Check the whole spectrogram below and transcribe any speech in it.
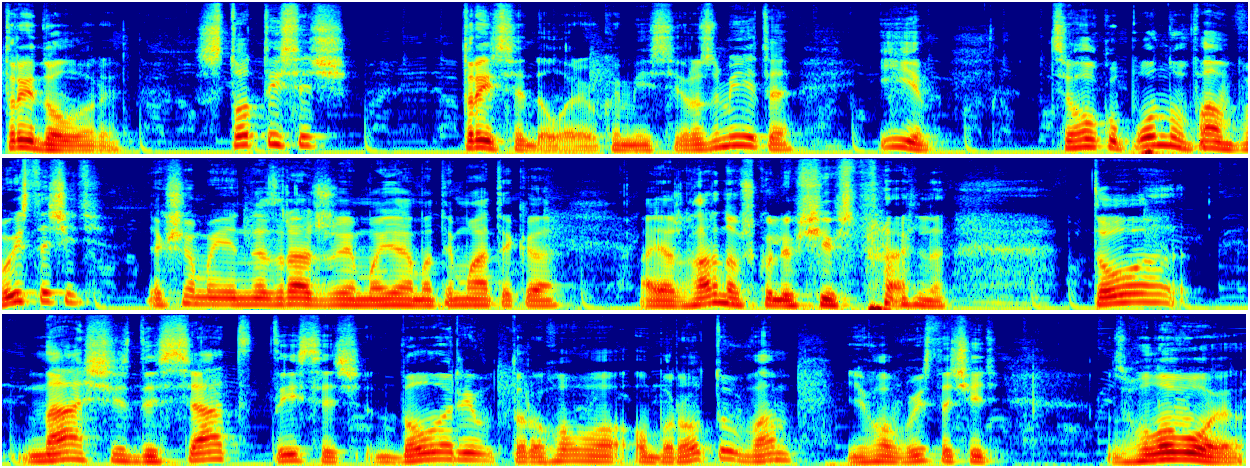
3 долари, 100 тисяч 30 доларів комісії, розумієте? І цього купону вам вистачить, якщо мені не зраджує моя математика, а я ж гарно в школі вчився, правильно, то на 60 тисяч доларів торгового обороту вам його вистачить з головою.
